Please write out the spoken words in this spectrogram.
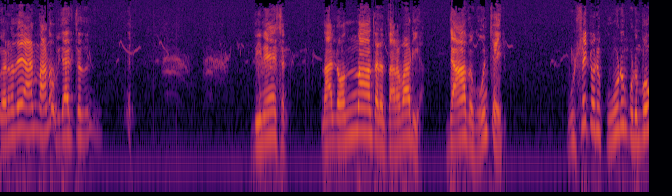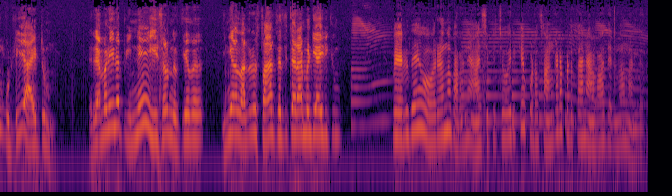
വെറുതെ ആണെന്നാണോ വിചാരിച്ചത്? ദിനേശൻ നല്ല ഒന്നാം തരം തറവാടിയാ. ജാതകവും ചേരും. ഉഷയ്ക്കൊരു കൂടും കുടുംബവും കുട്ടിയായിട്ടും രമണീനെ പിന്നെ ഈശ്വരൻ നിർത്തിയത് ഇങ്ങനെ നല്ലൊരു സ്ഥാനത്ത് എത്തിച്ചേരാൻ വേണ്ടിയായിരിക്കും. വെറുതെ ഓരോന്ന് പറഞ്ഞ് ആശിപ്പിച്ച് ഒരിക്കൽ കൂടെ സങ്കടപ്പെടുത്താനാവാതിരുന്ന നല്ലത്.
